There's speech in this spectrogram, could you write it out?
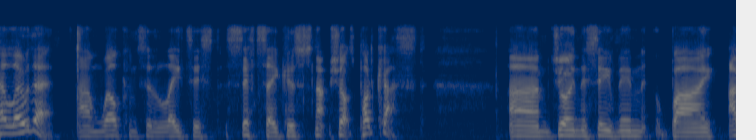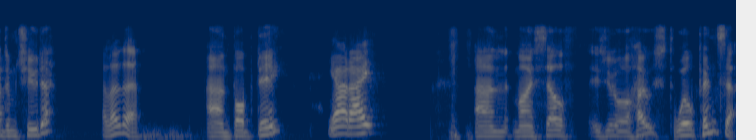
Hello there, and welcome to the latest Sith Takers Snapshots podcast. I'm joined this evening by Adam Tudor Hello there. and Bob D, Yeah, right. and myself is your host, Will Pinter.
